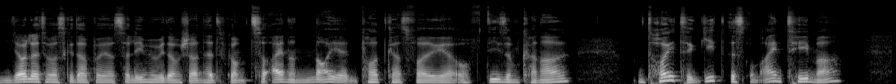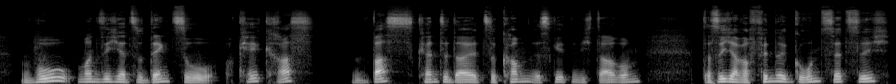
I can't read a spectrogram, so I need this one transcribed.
Jo Leute, was geht ab? Euer Salim hier wieder am Start. Herzlich willkommen zu einer neuen Podcast-Folge auf diesem Kanal. Und heute geht es um ein Thema, wo man sich jetzt so denkt, so, okay, krass, was könnte da jetzt so kommen? Es geht nämlich darum, dass ich einfach finde, grundsätzlich,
